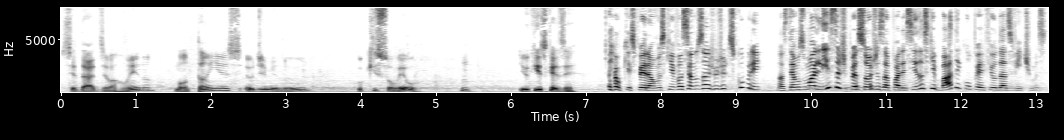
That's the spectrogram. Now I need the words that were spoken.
cidades eu arruino, montanhas eu diminuo. O que sou eu? Hum. E o que isso quer dizer? É o que esperamos que você nos ajude a descobrir. Nós temos uma lista de pessoas desaparecidas que batem com o perfil das vítimas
